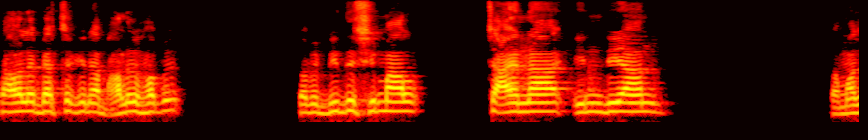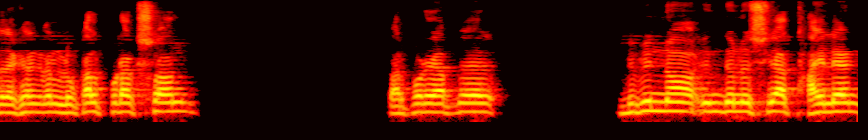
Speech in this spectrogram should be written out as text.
তাহলে বেচা কিনা ভালোই হবে। তবে বিদেশি মাল, চায়না, ইন্ডিয়ান, আমাদের এখানকার লোকাল প্রোডাকশন তারপরে আপনার বিভিন্ন ইন্দোনেশিয়া, থাইল্যান্ড,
